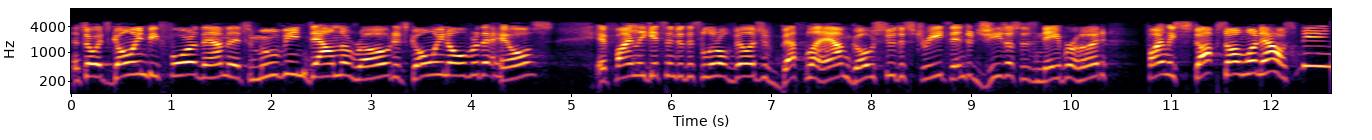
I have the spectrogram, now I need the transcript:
And so it's going before them and it's moving down the road. It's going over the hills. It finally gets into this little village of Bethlehem, goes through the streets into Jesus' neighborhood, finally stops on one house. Bing!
